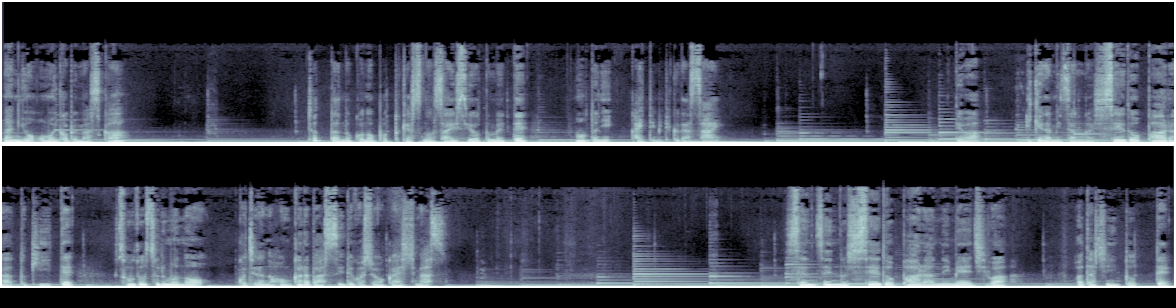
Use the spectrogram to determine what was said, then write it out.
何を思い浮かべますか？ちょっとあのこのポッドキャストの再生を止めてノートに書いてみてください。では池波さんが資生堂パーラーと聞いて想像するものをこちらの本から抜粋でご紹介します。戦前の資生堂パーラーのイメージは私にとって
